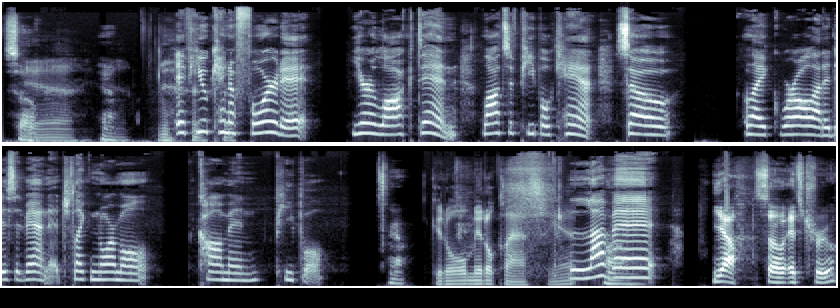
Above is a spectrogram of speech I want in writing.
So Yeah. yeah. if you can afford it, you're locked in. Lots of people can't. So, like, we're all at a disadvantage, like normal, common people. Yeah. Good old middle class. Yeah. Love Um, it. Yeah, so it's true,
